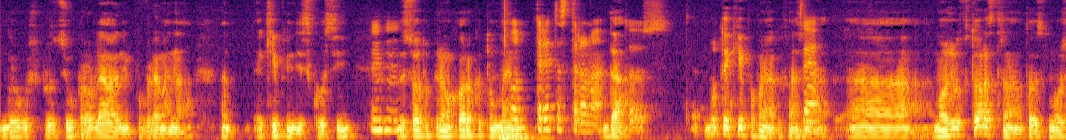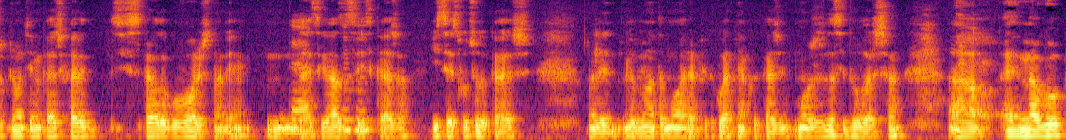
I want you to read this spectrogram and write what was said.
грубо ще прозвучи, управлявани по време на, на екипни дискусии, Мгм. защото, примерно, хора като мен... От трета страна. Да. Тоест, От екипа по някакъв начин. Да. А, може от втора страна, т.е. може примерно ти ми кажеш, Хари, си спрял да говориш, нали? Да. Дай сега аз да се изкажа. И се е случило да кажеш нали, любимата моя реплика, когато някой каже, можеш да си довърша, а, е много...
